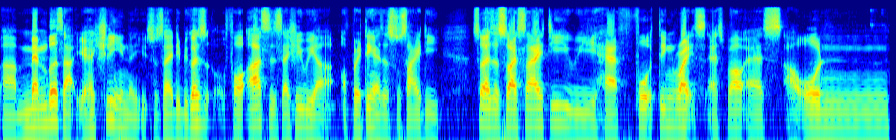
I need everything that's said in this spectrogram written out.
uh, members are actually in the society because for us it's actually we are operating as a society so as a society we have voting rights as well as our own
